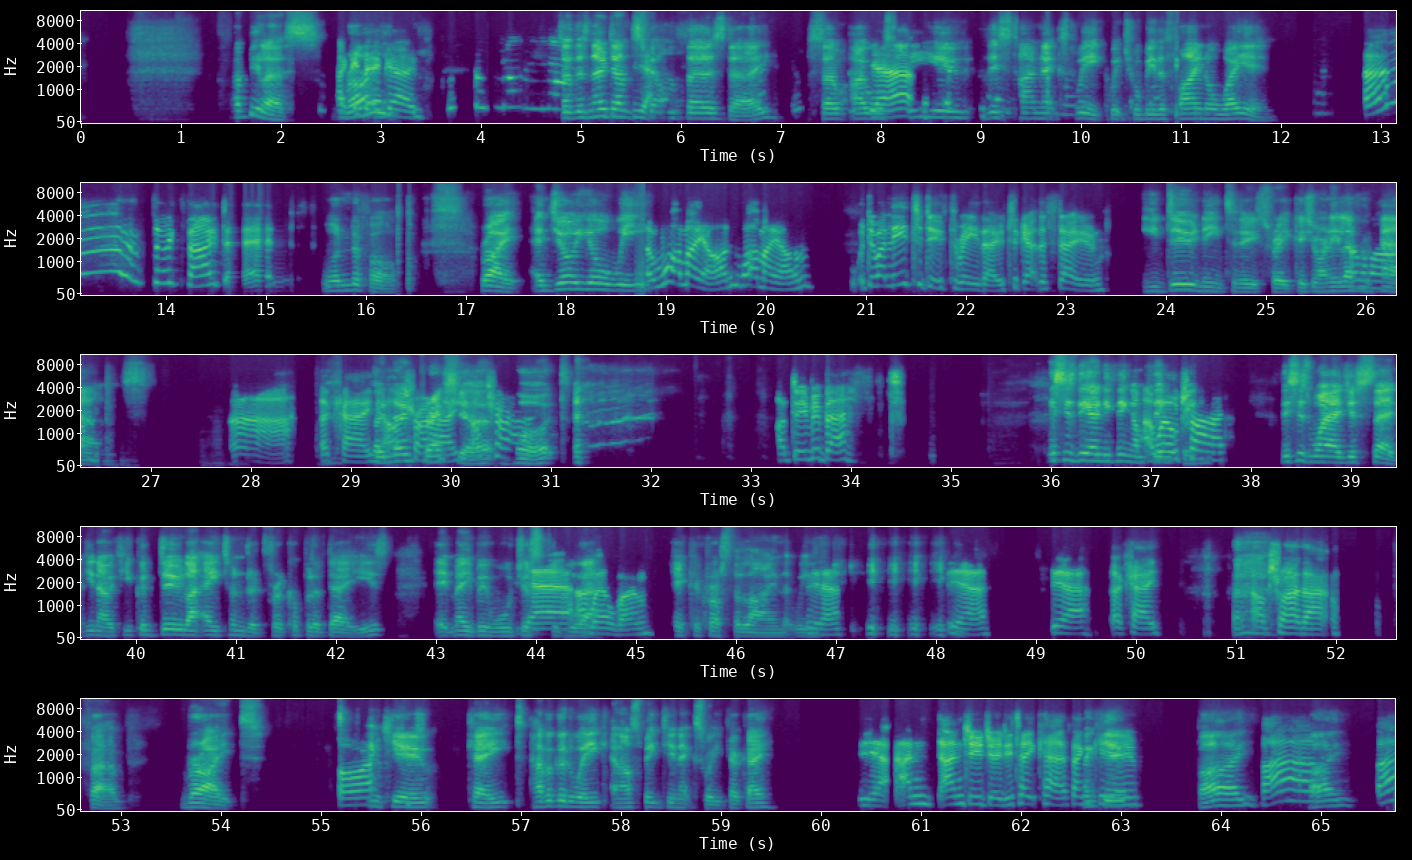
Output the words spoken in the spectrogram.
Fabulous. I give it a Right. go. So there's no dance Yeah. fit on Thursday. So I will Yeah. see you this time next week, which will be the final weigh-in. Ah, I'm so excited. Wonderful. Right. Enjoy your week. And what am I on? What am I on? Do I need to do three though to get the stone? You do need to do three because you're on 11 Oh. pounds. Ah, okay. So I'll no try. I'll pressure, try. but I'll do my best. this is the only thing I'm I thinking. will try. This is why I just said, you know, if you could do like 800 for a couple of days, it maybe will just yeah, I will then. kick across the line that we Yeah. Yeah. Yeah. Okay. I'll try that. Fab. Right. All right. Thank you, Kate. Have a good week and I'll speak to you next week. Okay. Yeah. And and you, Judy, take care. Thank, Thank you. you. Bye. Bye. Bye.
